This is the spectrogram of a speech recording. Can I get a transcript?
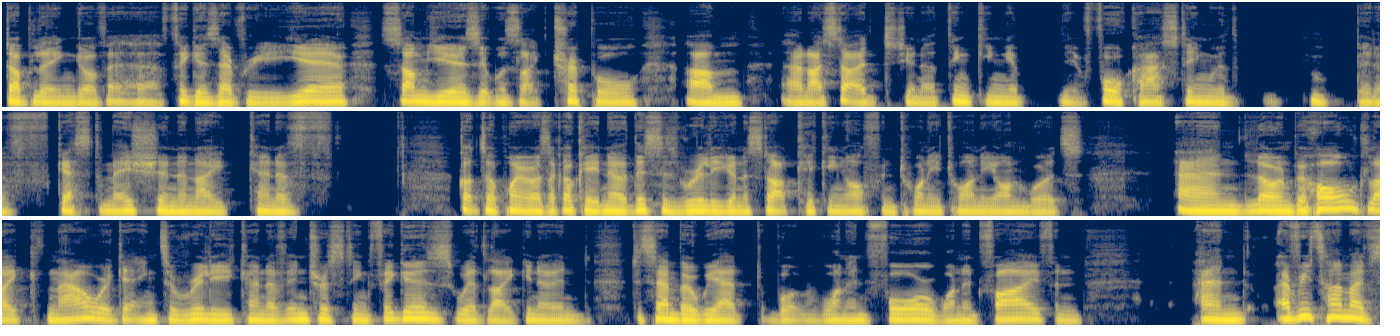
doubling of uh, figures every year. Some years it was like triple, um, and I started, you know, thinking, of you know, forecasting with a bit of guesstimation and I kind of got to a point where I was like, okay, no, this is really going to start kicking off in 2020 onwards. And lo and behold, like now we're getting to really kind of interesting figures with like, you know, in December we had one in four, one in five. And, and every time I've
